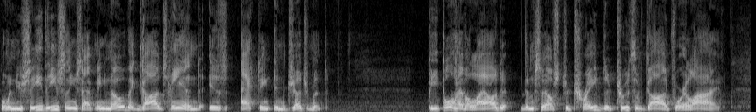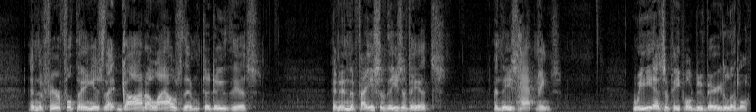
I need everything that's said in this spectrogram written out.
When you see these things happening, know that God's hand is acting in judgment. People have allowed themselves to trade the truth of God for a lie. And the fearful thing is that God allows them to do this. And in the face of these events and these happenings, we as a people do very little.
